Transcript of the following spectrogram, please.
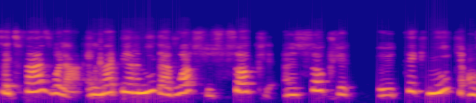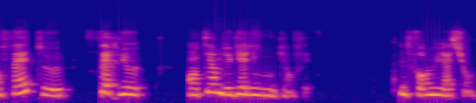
cette phase, voilà, elle m'a permis d'avoir ce socle, un socle euh, technique, en fait, euh, sérieux, en termes de galénique, en fait, une formulation,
